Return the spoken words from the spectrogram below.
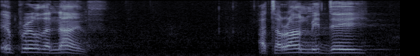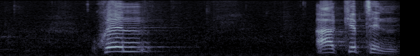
April the 9th at around midday when our captain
